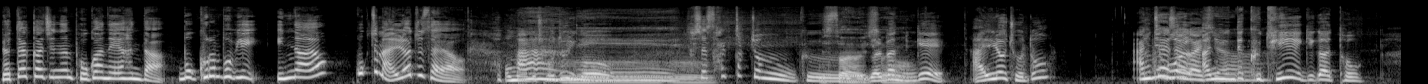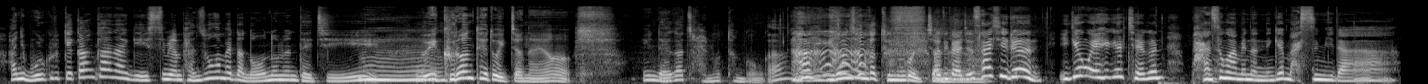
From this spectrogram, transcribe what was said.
몇 달까지는 보관해야 한다. 뭐 그런 법이 있나요? 꼭 좀 알려주세요. 어머, 아, 저도 이거 네. 사실 살짝 좀 그. 열받는 게 알려줘도 안 찾아가죠. 아니 근데 그 뒤에 얘기가 더 아니 뭘 그렇게 깐깐하게 있으면 반송함에다 넣어놓으면 되지. 음. 왜 그런 태도 있잖아요. 이 내가 잘못한 건가? 뭐 이런 생각 드는 거 있잖아요. 어디 가죠? 사실은 이 경우에 해결책은 반송함에 넣는 게 맞습니다.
